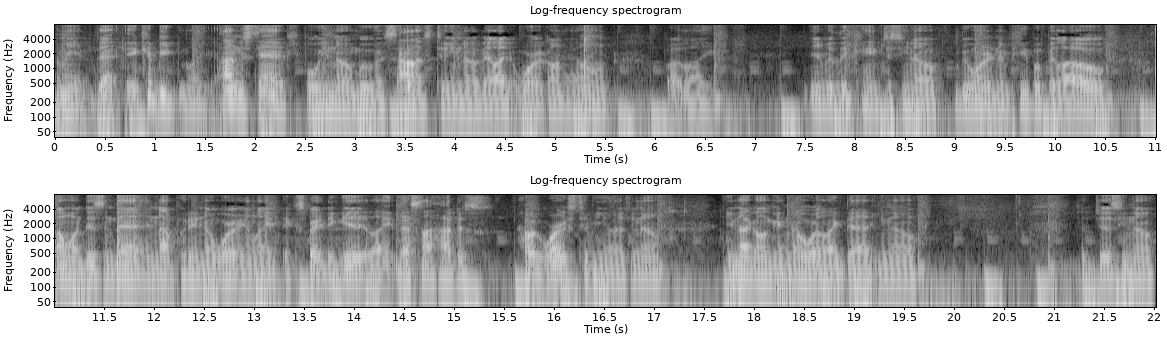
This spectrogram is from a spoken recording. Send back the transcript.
I mean, that it could be like I understand people, you know, moving silence too. You know, they like to work on their own, but like you really can't just, you know, be one of them people be like, "Oh, I want this and that," and not put in the work and like expect to get it. Like that's not how this how it works. To be honest, you know, you're not gonna get nowhere like that. You know, so just you know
